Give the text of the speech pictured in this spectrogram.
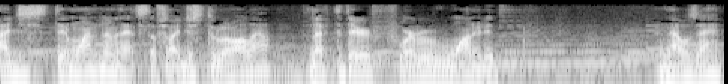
I just didn't want none of that stuff. So I just threw it all out, left it there for whoever wanted it. And that was that.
